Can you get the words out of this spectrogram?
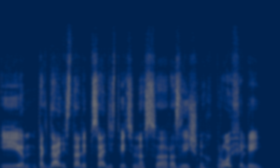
И тогда они стали писать действительно с различных профилей,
